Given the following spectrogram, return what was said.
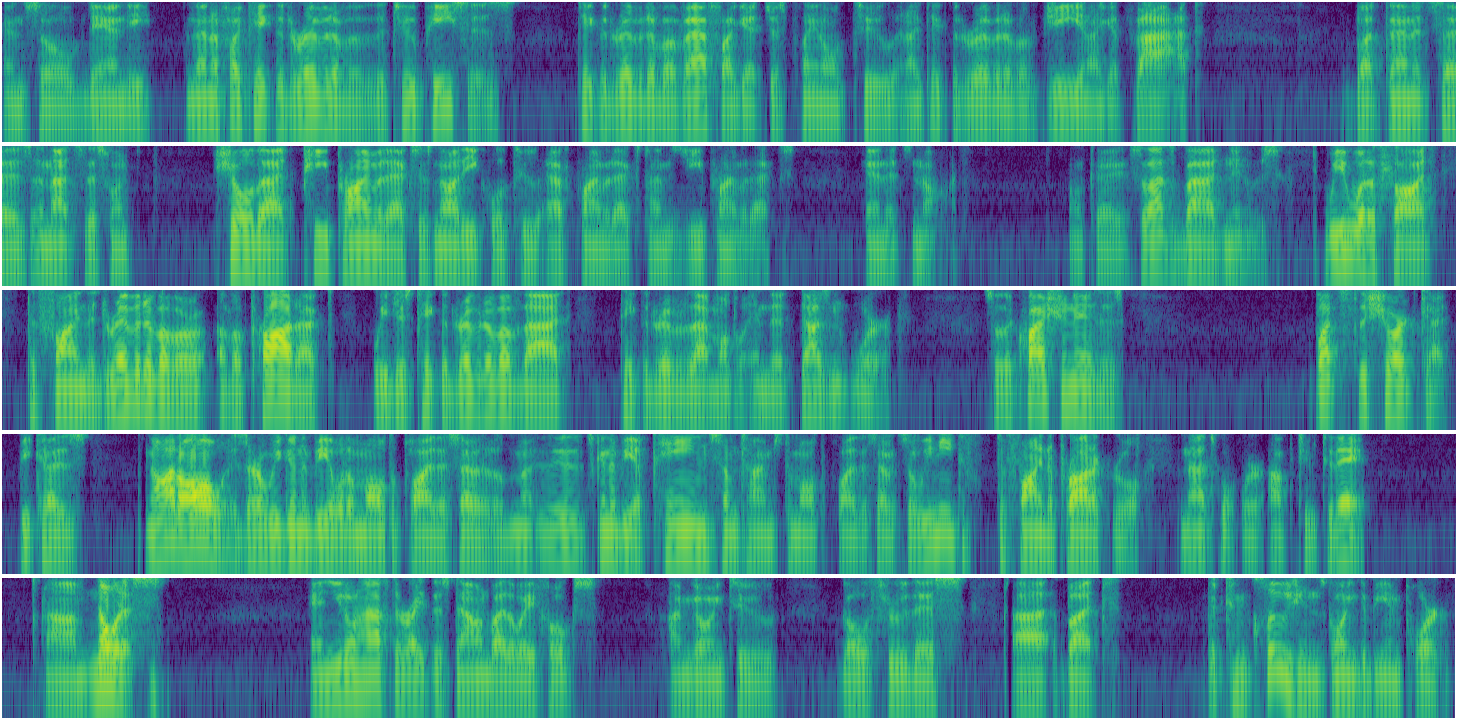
And so dandy. And then if I take the derivative of the two pieces, take the derivative of f, I get just plain old 2, and I take the derivative of g, and I get that. But then it says, and that's this one, show that p prime at x is not equal to f prime at x times g prime at x. And it's not. Okay, so that's bad news. We would have thought to find the derivative of a, of a product, we just take the derivative of that, take the derivative of that multiple, and that doesn't work. So the question is, is what's the shortcut? Because not always are we going to be able to multiply this out. It's going to be a pain sometimes to multiply this out. So we need to, to find a product rule, and that's what we're up to today. Um, notice, and you don't have to write this down, by the way, folks. I'm going to go through this, uh, but the conclusion is going to be important.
